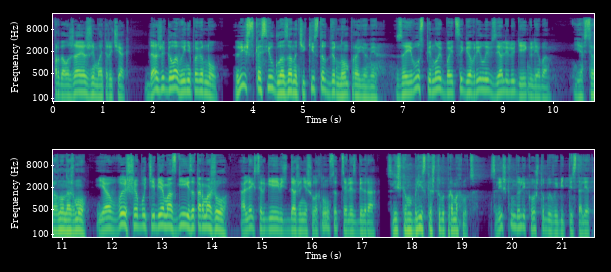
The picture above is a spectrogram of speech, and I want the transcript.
продолжая сжимать рычаг. Даже головы не повернул. Лишь скосил глаза на чекиста в дверном проеме. За его спиной бойцы Гаврилы взяли людей Глеба. «Я все равно нажму. Я вышибу тебе мозги и заторможу!» Олег Сергеевич даже не шелохнулся, целясь бедра. Слишком близко, чтобы промахнуться. Слишком далеко, чтобы выбить пистолет.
